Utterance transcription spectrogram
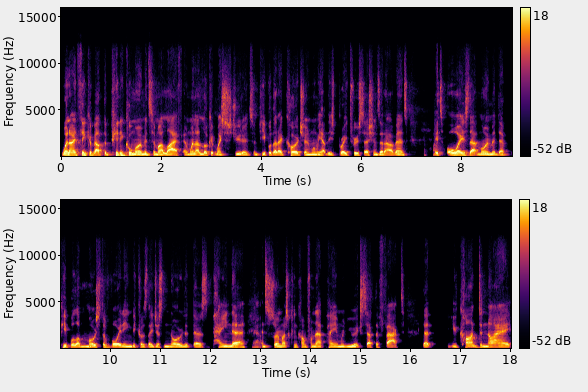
when I think about the pinnacle moments in my life and when I look at my students and people that I coach and when we have these breakthrough sessions at our events, it's always that moment that people are most avoiding because they just know that there's pain there. Yeah. And so much can come from that pain when you accept the fact that you can't deny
